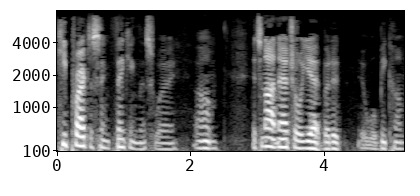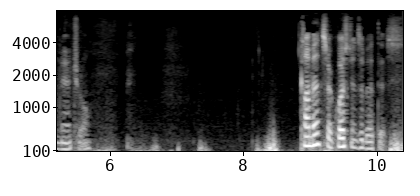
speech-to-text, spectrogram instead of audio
keep practicing thinking this way. Um, it's not natural yet, but it, it will become natural. Comments or questions about this?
